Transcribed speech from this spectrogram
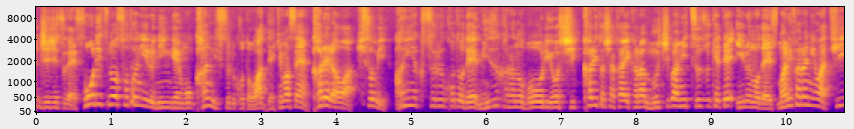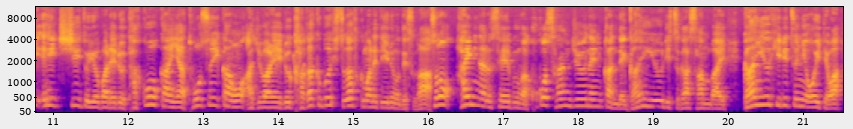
う事実です。法律の外にいる人間を管理することはできません。彼らは潜み暗躍することで自らの暴利をしっかりと社会から蝕み続けているのです。マニファラには THC と呼ばれる多幸感や糖水感を味わえる化学物質が含まれているのですが、その肺になる成分はここ30年間で含有率が3倍、含有比率においては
